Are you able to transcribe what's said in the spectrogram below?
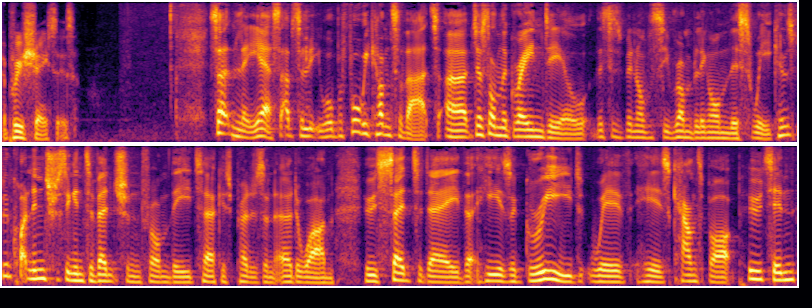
appreciate it. Certainly, yes, absolutely. Well, before we come to that, uh, just on the grain deal, this has been obviously rumbling on this week, and it's been quite an interesting intervention from the Turkish President Erdogan, who said today that he has agreed with his counterpart Putin,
